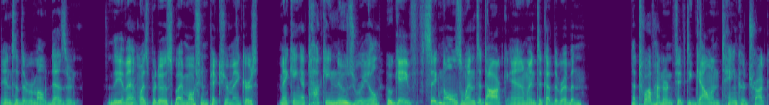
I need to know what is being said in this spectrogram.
into the remote desert. The event was produced by motion picture makers, making a talking newsreel who gave signals when to talk and when to cut the ribbon. A 1,250 gallon tanker truck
